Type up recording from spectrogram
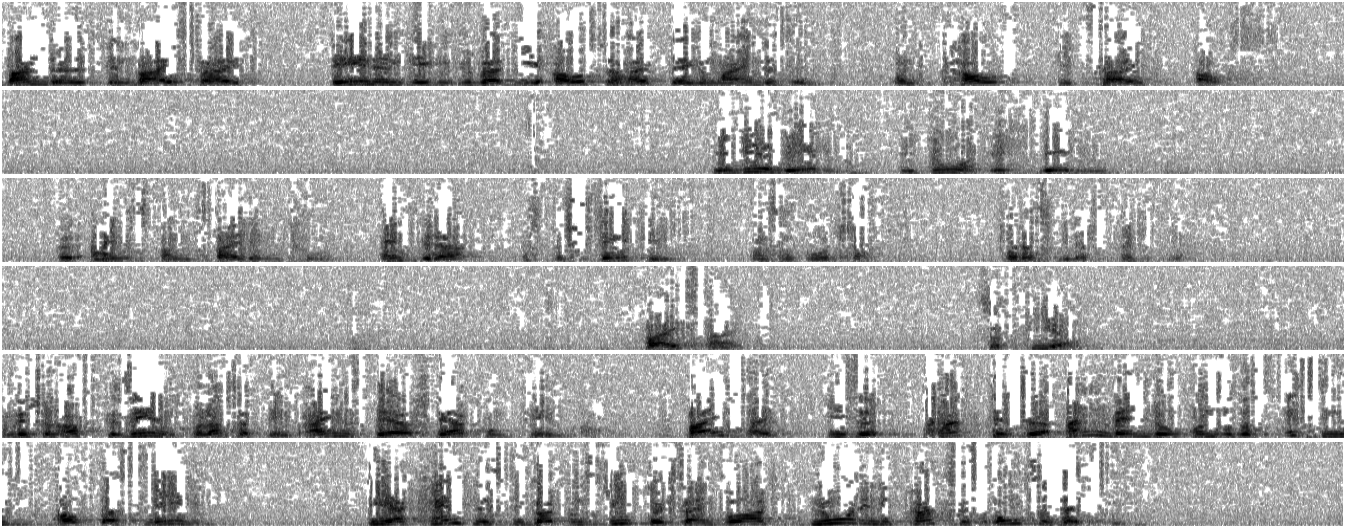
Wandelt in Weisheit denen gegenüber, die außerhalb der Gemeinde sind und kauft die Zeit aus. Wie wir leben, wie du und ich leben, wird eins von zwei Dingen tun. Entweder es bestätigt unsere Botschaft oder es widerspricht ihr. Weisheit, Sophia, haben wir schon oft gesehen im Kolosserbrief, eines der Schwerpunktthemen. Weisheit, diese praktische Anwendung unseres Wissens auf das Leben. Die Erkenntnis, die Gott uns gibt durch sein Wort, nun in die Praxis umzusetzen.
